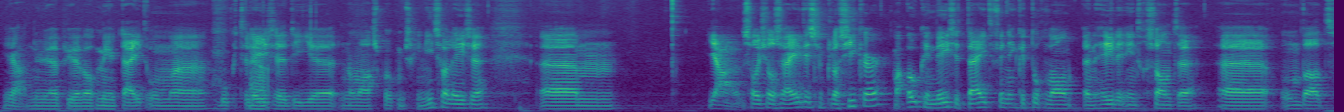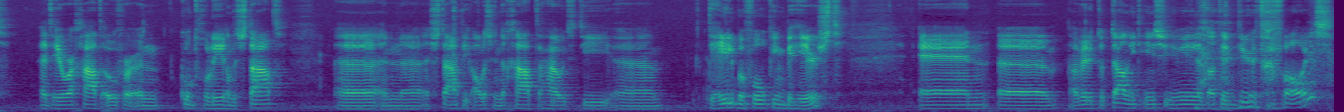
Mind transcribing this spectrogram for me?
ja, nu heb je wat meer tijd om boeken te lezen ja. die je normaal gesproken misschien niet zou lezen. Um, ja, zoals je al zei, het is een klassieker. Maar ook in deze tijd vind ik het toch wel een hele interessante. omdat het heel erg gaat over een controlerende staat. Een, uh, een, staat die alles in de gaten houdt, die uh, de hele bevolking beheerst. En nou wil ik totaal niet insinueren dat dit nu het geval is.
